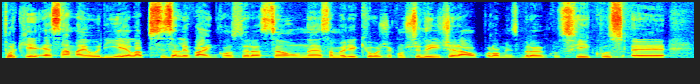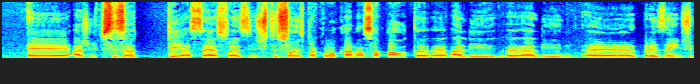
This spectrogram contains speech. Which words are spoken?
Porque essa maioria, ela precisa levar em consideração, né, essa maioria que hoje é constituída em geral por homens brancos, ricos, é, é, a gente precisa ter acesso às instituições para colocar nossa pauta eh, ali, eh, ali é, presente.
